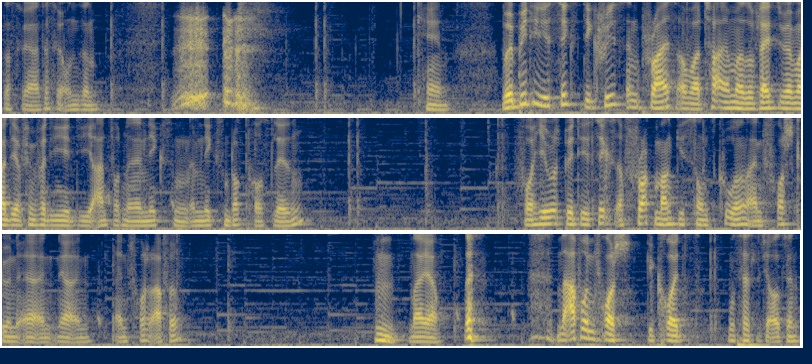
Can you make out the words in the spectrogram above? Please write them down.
Das wäre das wär Unsinn. okay. Will BTD6 decrease in price over time? Also vielleicht werden wir die auf jeden Fall die, die Antworten in der nächsten, im nächsten Blogpost lesen. For Heroes BT6, a Frog Monkey sounds cool. Ein Froschkönig, äh, ein, ja, ein, ein Froschaffe. Hm, naja. ein Affe und ein Frosch, gekreuzt. Muss hässlich aussehen.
